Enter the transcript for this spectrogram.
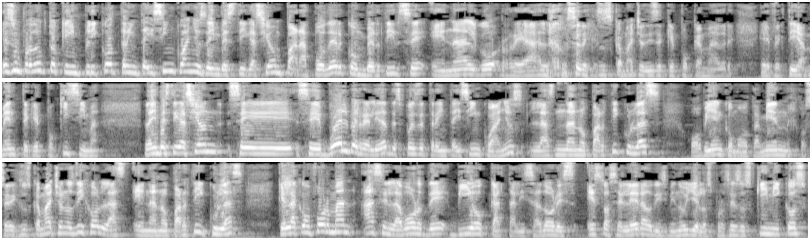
Es un producto que implicó 35 años de investigación para poder convertirse en algo real. José de Jesús Camacho dice que poca madre. Efectivamente, que poquísima. La investigación se, se vuelve realidad después de 35 años. Las nanopartículas, o bien como también José de Jesús Camacho nos dijo, las enanopartículas que la conforman hacen labor de biocatalizadores. Esto acelera o disminuye los procesos químicos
